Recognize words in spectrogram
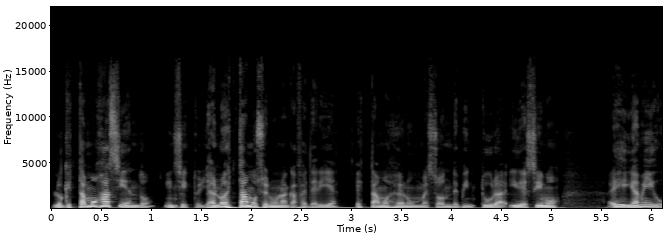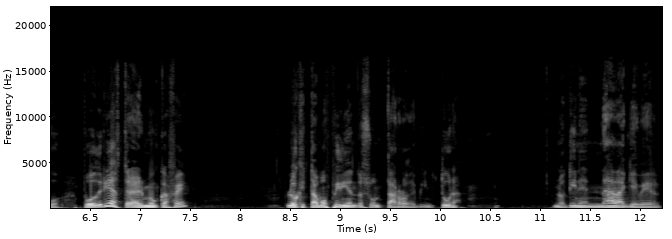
Lo que estamos haciendo, insisto, ya no estamos en una cafetería, estamos en un mesón de pintura y decimos, hey amigo, ¿podrías traerme un café? Lo que estamos pidiendo es un tarro de pintura. No tiene nada que ver,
